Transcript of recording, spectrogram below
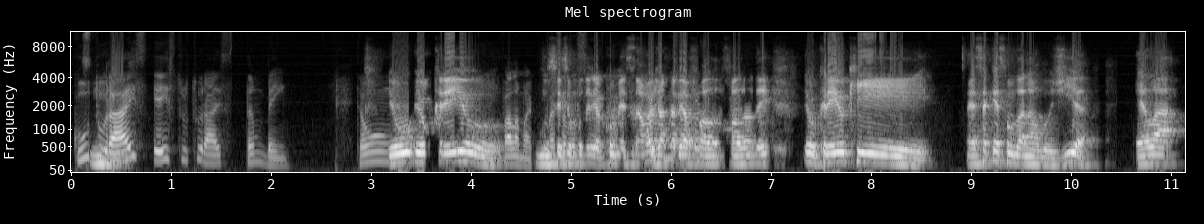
culturais e estruturais também. Então, Eu, eu creio. fala, Marco. Não sei se eu você. poderia começar, Pode mas já começar, acabei falando aí. Eu creio que essa questão da analogia, ela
